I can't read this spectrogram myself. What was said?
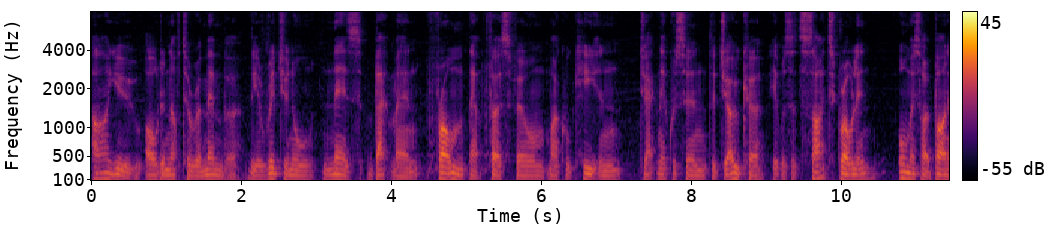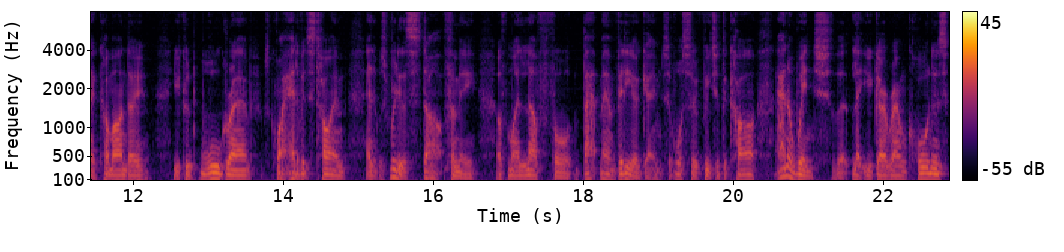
Are you old enough to remember the original NES Batman from that first film? Michael Keaton, Jack Nicholson, the Joker. It was a side scrolling, almost like Bionic Commando. You could wall grab, it was quite ahead of its time, and it was really the start for me of my love for Batman video games. It also featured the car and a winch that let you go around corners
